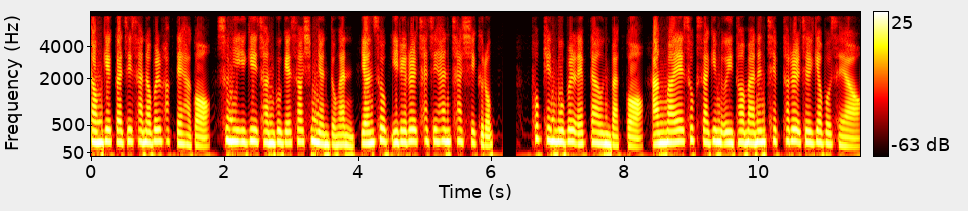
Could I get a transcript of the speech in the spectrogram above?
정계까지 산업을 확대하고 순이익이 전국에서 10년 동안 연속 1위를 차지한 차시 그룹. 포켓모블 앱 다운받고 악마의 속삭임의 더 많은 챕터를 즐겨보세요.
